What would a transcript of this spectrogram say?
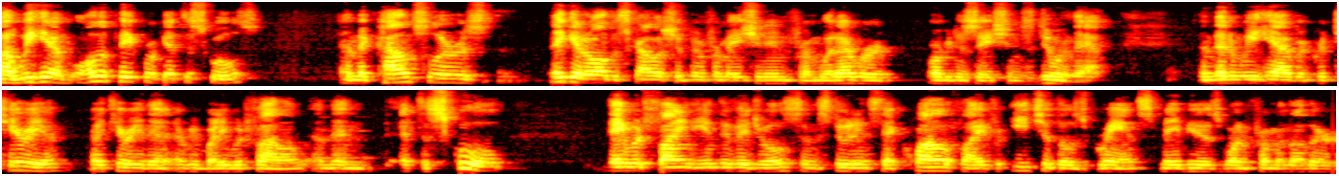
Uh, we have all the paperwork at the schools, and the counselors they get all the scholarship information in from whatever organization is doing that. And then we have a criteria criteria that everybody would follow, and then at the school they would find the individuals and students that qualify for each of those grants. Maybe there's one from another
